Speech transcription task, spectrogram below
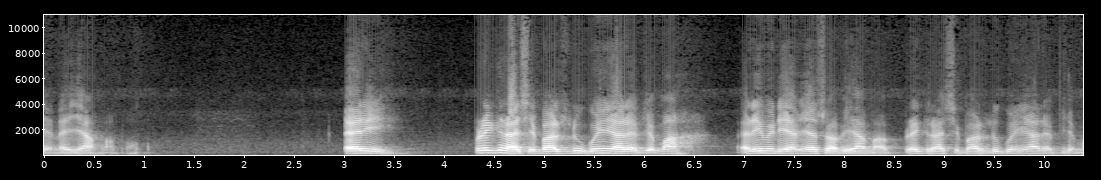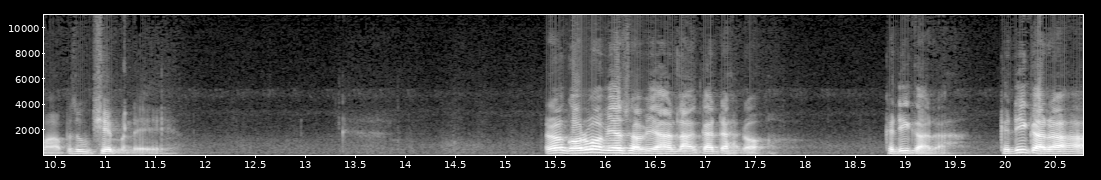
ခြင်းလည်းရမှာပေါ့အဲ့ဒီပရိက္ခရာရှိပါးလှူခွင့်ရတဲ့ပြမအရိမတိယမြတ်စွာဘုရားမှာပရိက္ခရာရှိပါးလှူခွင့်ရတဲ့ပြမဘသူဖြစ်မလဲအဲ့တော့ဂေါရမမြတ်စွာဘုရားလာကတ္တတော့ခတိကာရ ခတိကာရဟာ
